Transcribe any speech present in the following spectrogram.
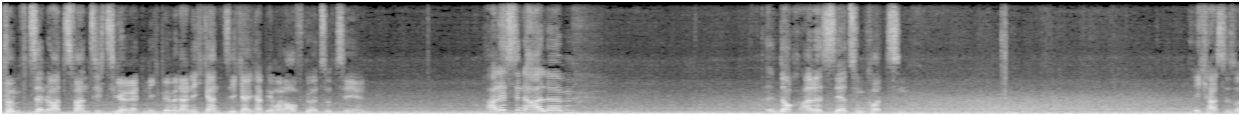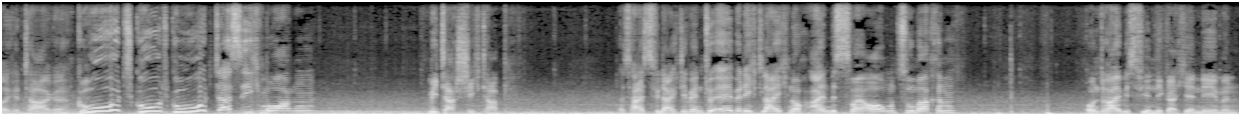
15 oder 20 Zigaretten. Ich bin mir da nicht ganz sicher, ich habe irgendwann aufgehört zu zählen. Alles in allem doch alles sehr zum Kotzen. Ich hasse solche Tage. Gut, gut, gut, dass ich morgen Mittagsschicht habe. Das heißt, vielleicht eventuell werde ich gleich noch ein bis zwei Augen zumachen und drei bis vier Nickerchen nehmen.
